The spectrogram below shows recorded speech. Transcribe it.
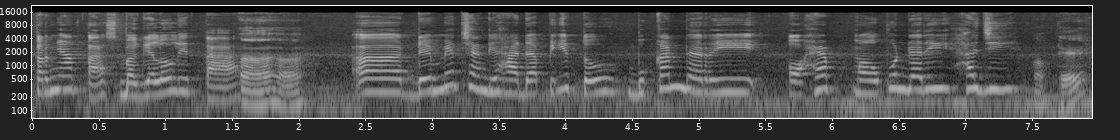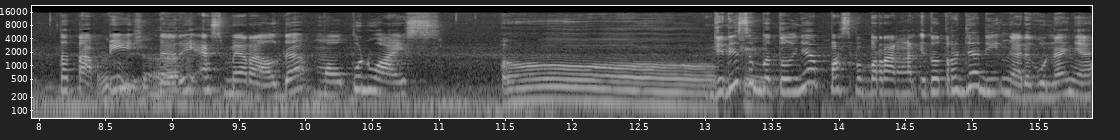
ternyata sebagai Lolita Aha. Eh, damage yang dihadapi itu bukan dari Oheb maupun dari Haji, Oke. tetapi Oh, itu bisa. dari Esmeralda maupun Wise. Oh. Jadi oke. sebetulnya pas peperangan itu terjadi nggak ada gunanya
